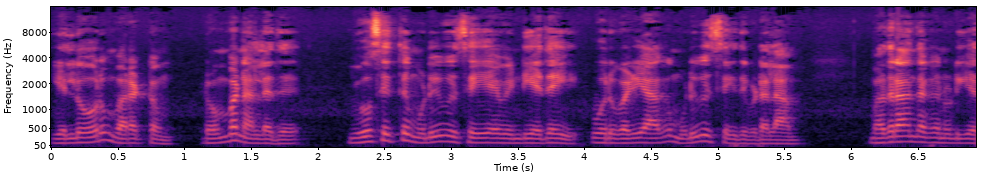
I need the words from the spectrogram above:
எல்லோரும் வரட்டும். ரொம்ப நல்லது. யோசித்து முடிவு செய்ய வேண்டியதை ஒரு வழியாக முடிவு செய்து விடலாம். மதுராந்தகனுடைய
